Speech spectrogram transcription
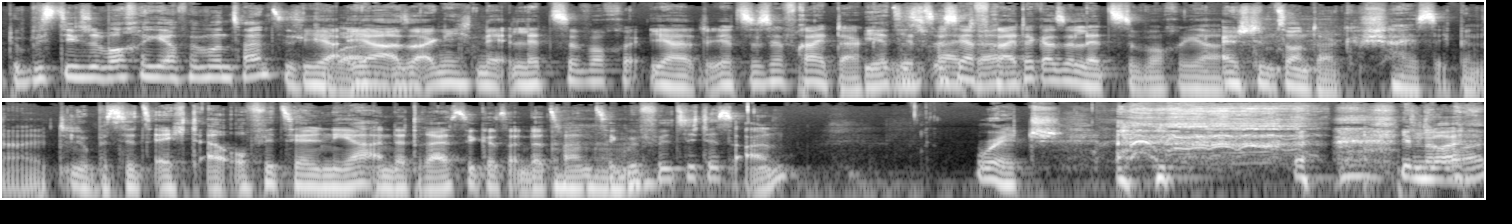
Du bist diese Woche ja 25 Ja, geworden. ja, also eigentlich ne, letzte Woche. Ja, jetzt ist ja Freitag. Jetzt ist ja Freitag. Freitag, also letzte Woche, ja. Äh, stimmt, Sonntag. Scheiße, ich bin alt. Du bist jetzt echt äh, offiziell näher an der 30 als an der 20. Mhm. Wie fühlt sich das an? Rich. Die, genau. Leu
